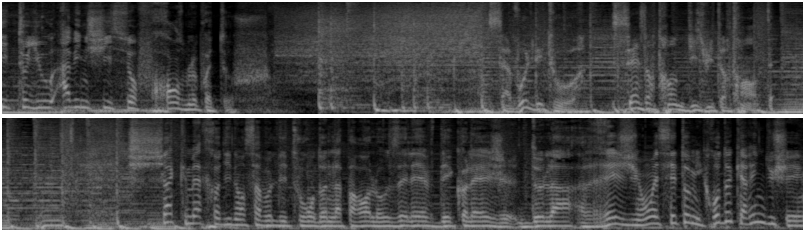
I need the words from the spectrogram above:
Addicted to You, Avinci sur France Bleu Poitou. Ça vaut le détour. 16h30, 18h30. Chaque mercredi dans Ça vaut le détour, on donne la parole aux élèves des collèges de la région et c'est au micro de Karine Duché.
